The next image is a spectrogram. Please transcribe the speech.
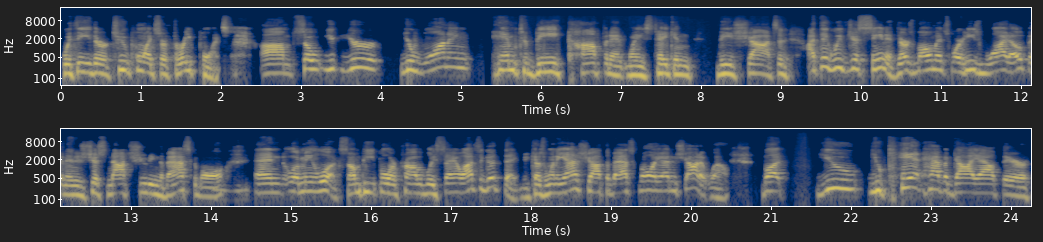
with either two points or three points. Um, so you, you're you're wanting him to be confident when he's taking these shots. And I think we've just seen it. There's moments where he's wide open and is just not shooting the basketball. And I mean, look, some people are probably saying, well, that's a good thing because when he has shot the basketball, he hadn't shot it well. But you you can't have a guy out there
